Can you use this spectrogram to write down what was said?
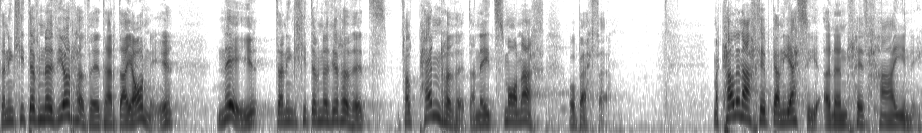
Da ni'n gallu defnyddio rhyddid ar daioni, neu da ni'n gallu defnyddio rhyddid fel pen rhyddid a wneud smonach o bethau. Mae cael yn achub gan Iesu yn yn rhyddhau ni.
